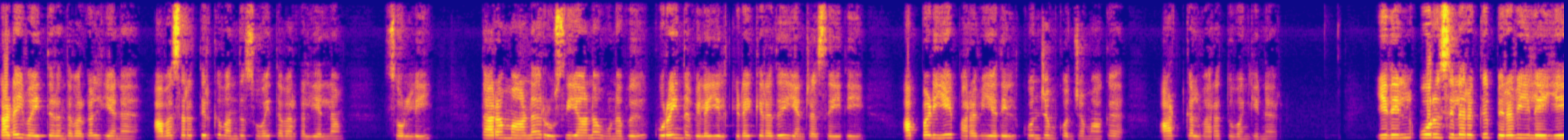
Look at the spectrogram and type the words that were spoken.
கடை வைத்திருந்தவர்கள் என அவசரத்திற்கு வந்து சுவைத்தவர்கள் எல்லாம் சொல்லி தரமான ருசியான உணவு குறைந்த விலையில் கிடைக்கிறது என்ற செய்தி அப்படியே பரவியதில் கொஞ்சம் கொஞ்சமாக ஆட்கள் வர துவங்கினர். இதில் ஒரு சிலருக்கு பிறவியிலேயே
